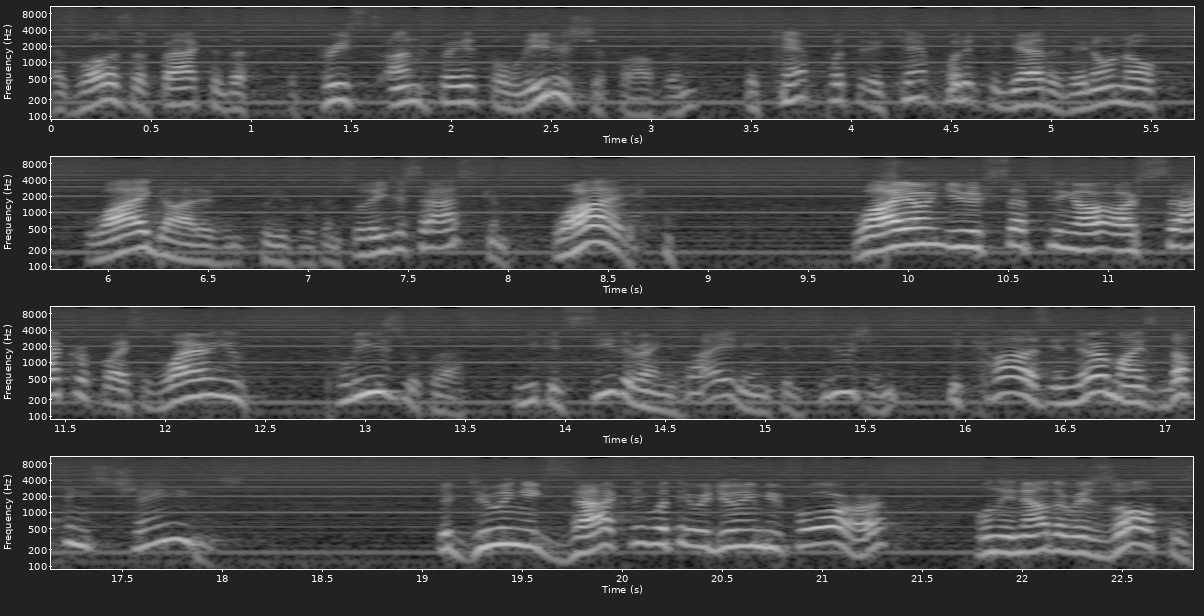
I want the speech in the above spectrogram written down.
as well as the fact of the, the priest's unfaithful leadership of them. They can't, put, they can't put it together. They don't know why God isn't pleased with them. So they just ask him, why? Why aren't you accepting our, our sacrifices? Why aren't you pleased with us? And you can see their anxiety and confusion because in their minds nothing's changed. They're doing exactly what they were doing before, only now the result is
